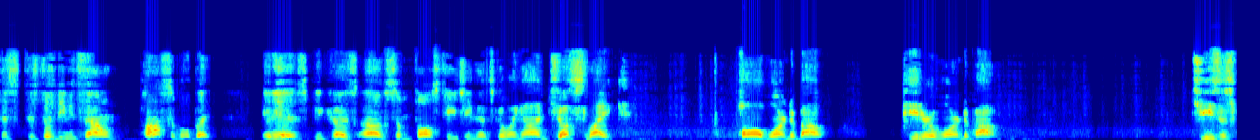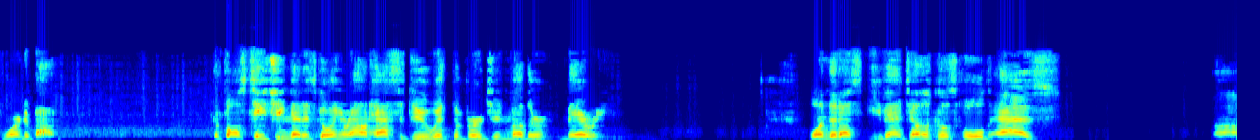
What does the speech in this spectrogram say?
This, this doesn't even sound possible, but it is because of some false teaching that's going on, just like Paul warned about, Peter warned about, Jesus warned about. The false teaching that is going around has to do with the Virgin Mother Mary. One that us evangelicals hold as uh,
